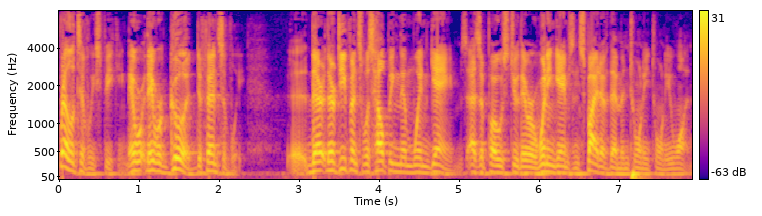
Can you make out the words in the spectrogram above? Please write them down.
relatively speaking. They were they were good defensively. Their their defense was helping them win games as opposed to they were winning games in spite of them in 2021.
